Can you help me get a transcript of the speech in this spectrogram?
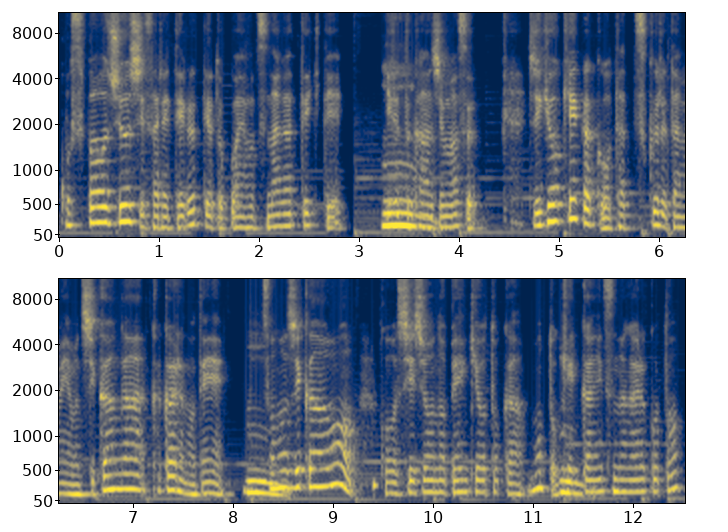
コスパを重視されてるっていうところにもつながってきていると感じます。事業計画をた作るためにも時間がかかるので、うんその時間をこう市場の勉強とかもっと結果につながること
